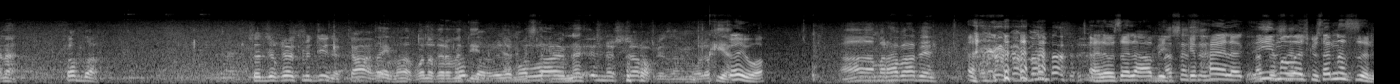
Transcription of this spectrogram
أنا. تفضل. صدق غير تمد لك تعال. طيب ها والله غير مدي لك يعني والله انه الشرف يا زلمة. أيوة. أيوه. آه مرحبا بك أهلا وسهلا عبي كيف حالك؟ اي ما اشكر صار نصن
